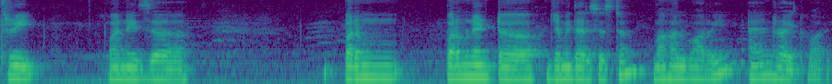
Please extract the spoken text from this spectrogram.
Three one is uh, param- permanent uh, jamindari system mahalwari and raitwari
